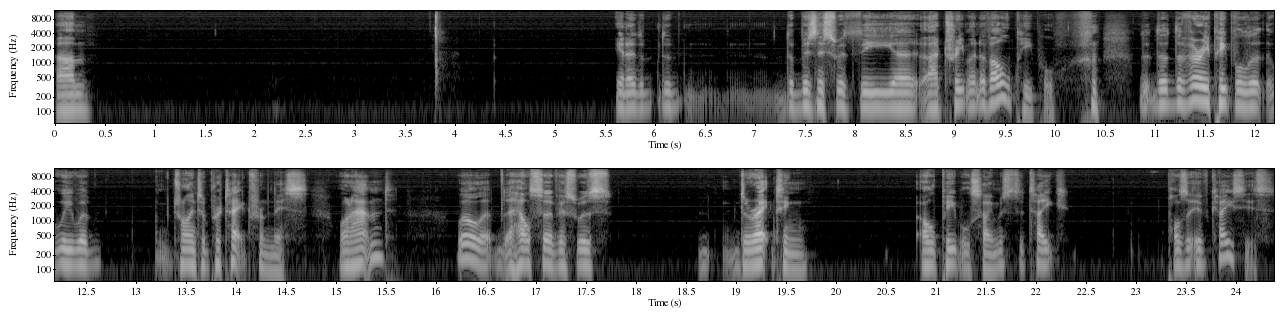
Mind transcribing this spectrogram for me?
Um, you know the the the business with the uh, our treatment of old people, the, the the very people that we were trying to protect from this. What happened? Well, the health service was directing old people's homes to take positive cases,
